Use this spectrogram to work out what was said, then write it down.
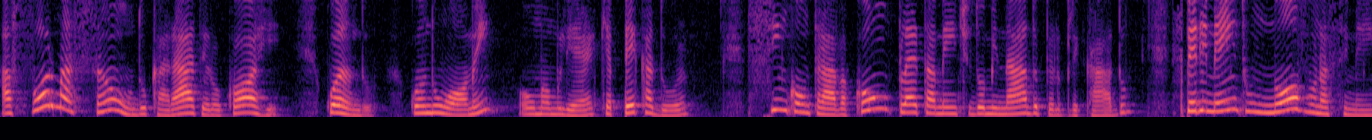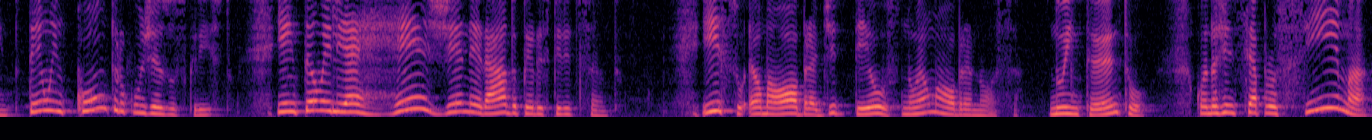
A formação do caráter ocorre quando quando um homem ou uma mulher que é pecador se encontrava completamente dominado pelo pecado, experimenta um novo nascimento, tem um encontro com Jesus Cristo e então ele é regenerado pelo Espírito Santo. Isso é uma obra de Deus, não é uma obra nossa. No entanto, quando a gente se aproxima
